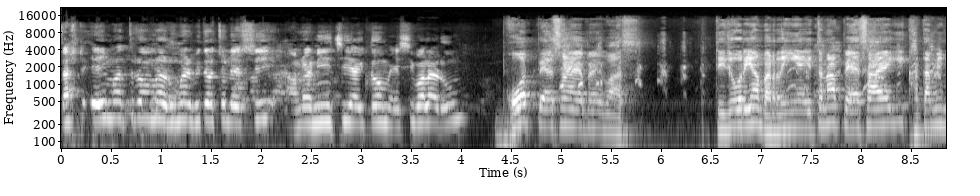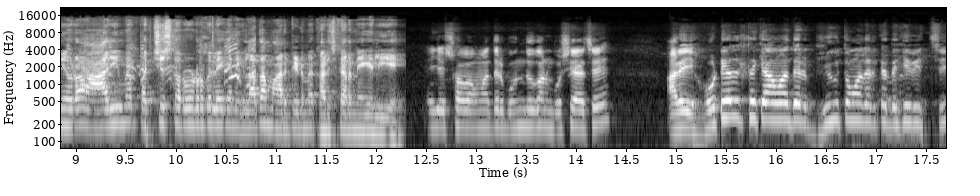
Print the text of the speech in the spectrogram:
জাস্ট এই মাত্র আমরা রুমের ভিতরে চলে এসেছি আমরা নিয়েছি একদম এসি वाला রুম बहुत पैसा है अपने पास तिजोरियां भर रही हैं इतना पैसा है कि खत्म ही नहीं हो रहा आज ही मैं पच्चीस करोड़ रुपए लेके निकला था मार्केट में खर्च करने के लिए এই যে সব আমাদের বন্ধুগণ বসে আছে আর এই হোটেল থেকে আমাদের ভিউ তোমাদেরকে দেখিয়ে দিচ্ছি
